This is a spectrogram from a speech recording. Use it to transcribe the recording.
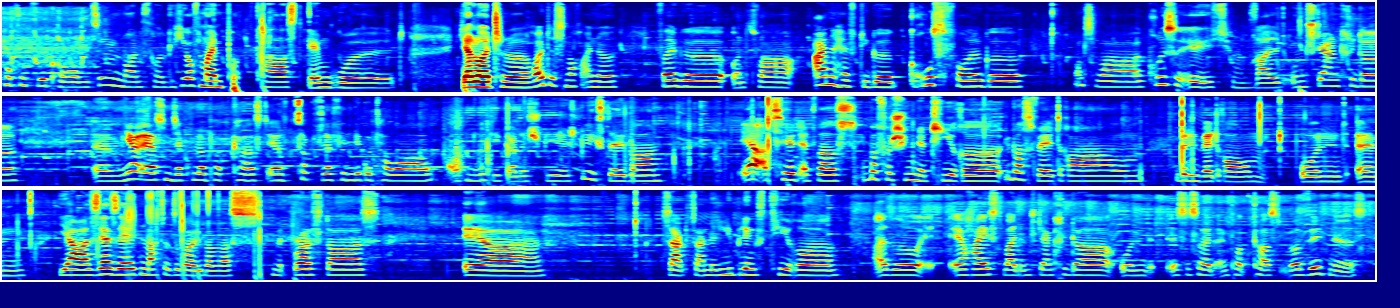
herzlich willkommen zu einer neuen Folge hier auf meinem Podcast Game World. Ja, Leute, heute ist noch eine Folge und zwar eine heftige Grußfolge. Und zwar grüße ich Wald- und Sternkrieger. Ähm, ja, er ist ein sehr cooler Podcast. Er zockt sehr viel Lego Tower. Auch ein richtig geiles Spiel. Spiele ich selber. Er erzählt etwas über verschiedene Tiere, übers Weltraum, über den Weltraum. Und ähm, ja, sehr selten macht er sogar über was mit Brawl Stars. Er sagt seine Lieblingstiere. Also er heißt Wald- und Sternkrieger und es ist halt ein Podcast über Wildnis.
